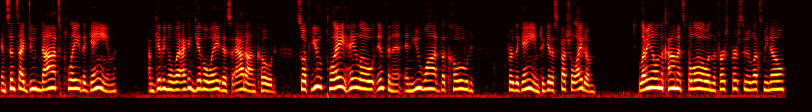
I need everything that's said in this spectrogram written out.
and since I do not play the game, I'm giving away, I can give away this add-on code. So if you play Halo Infinite and you want the code for the game to get a special item, let me know in the comments below and the first person who lets me know,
